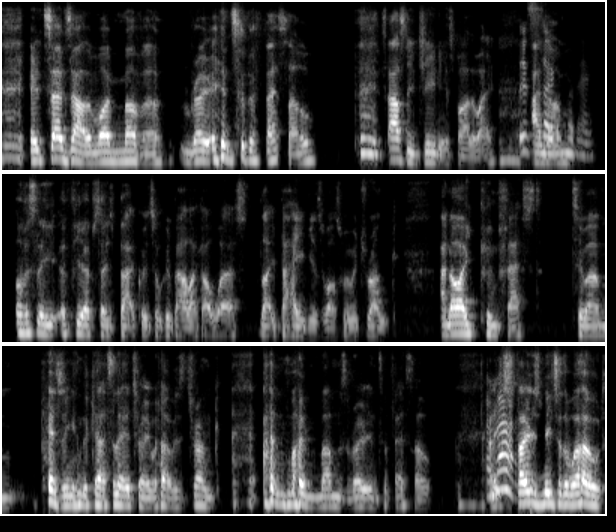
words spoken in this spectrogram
it turns out that my mother wrote into the festival. It's absolute genius, by the way. It's And, so um, funny. Obviously, a few episodes back, we were talking about like our worst like behaviours whilst we were drunk, and I confessed to um pissing in the cat's litter tray when I was drunk, and my mum's wrote into festival and, And then- exposed me to the world.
